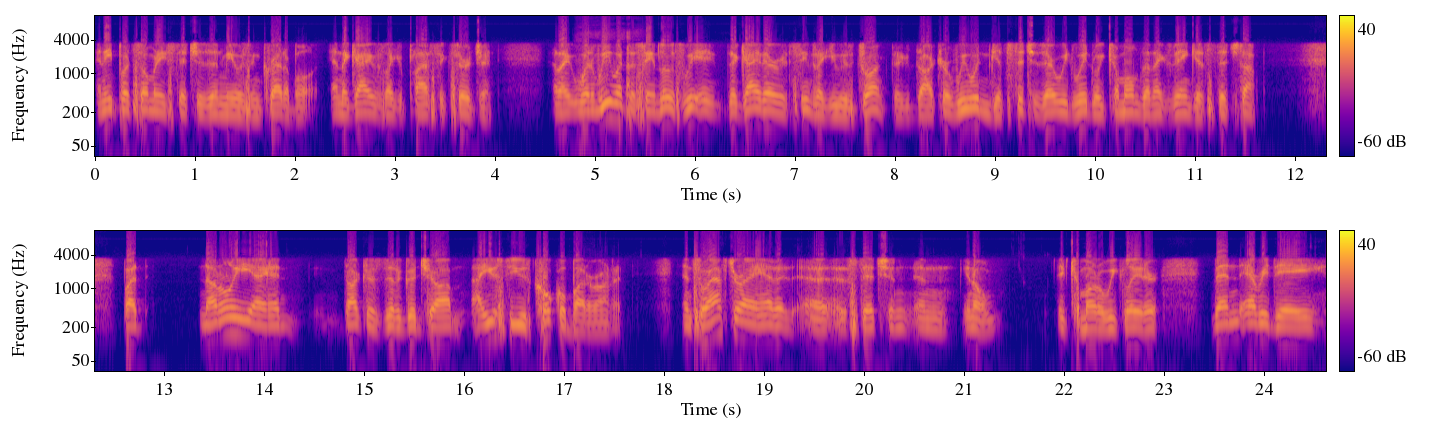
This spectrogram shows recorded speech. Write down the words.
and he put so many stitches in me. It was incredible. And the guy was like a plastic surgeon. And like when we went to St. Louis, we the guy there it seems like he was drunk. The doctor, we wouldn't get stitches there. We'd wait. We'd come home the next day and get stitched up. But not only I had doctors did a good job. I used to use cocoa butter on it, and so after I had a, a a stitch and and you know it'd come out a week later, then every day,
